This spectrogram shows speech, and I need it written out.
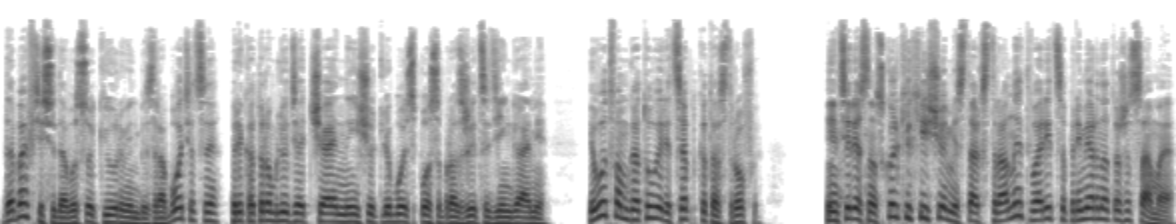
Добавьте сюда высокий уровень безработицы, при котором люди отчаянно ищут любой способ разжиться деньгами, и вот вам готовый рецепт катастрофы. Интересно, в скольких еще местах страны творится примерно то же самое?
